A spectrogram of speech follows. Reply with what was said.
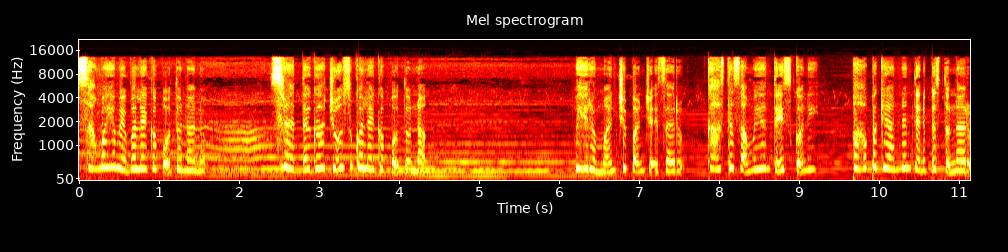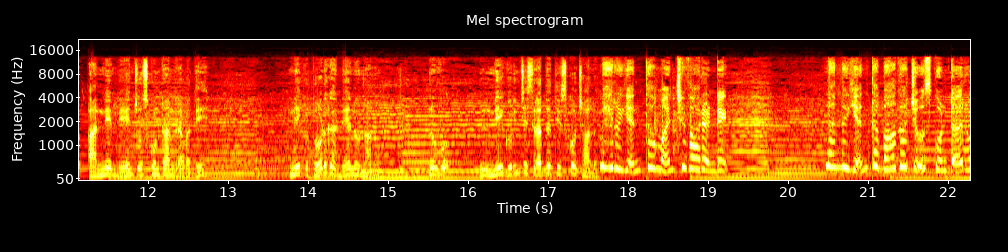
సమయం ఇవ్వలేకపోతున్నాను. శ్రద్ధగా చూసుకోలేకపోతున్నా. మీరు మంచి పని చేశారు. కాస్త సమయం తీసుకొని పాపకి అన్నం తినిపిస్తున్నారు. అన్నీ నేను చూసుకుంటాను రవతి. నీకు తోడుగా నేనున్నాను. నువ్వు నీ గురించి శ్రద్ధ తీసుకో చాలు. మీరు ఎంతో మంచివారండి. నన్ను ఎంత బాగా చూసుకుంటారు.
